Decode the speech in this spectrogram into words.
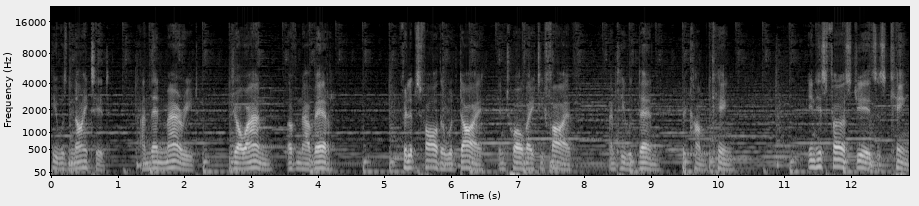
he was knighted and then married Joanne of Navarre. Philip's father would die in 1285 and he would then become king. In his first years as king,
